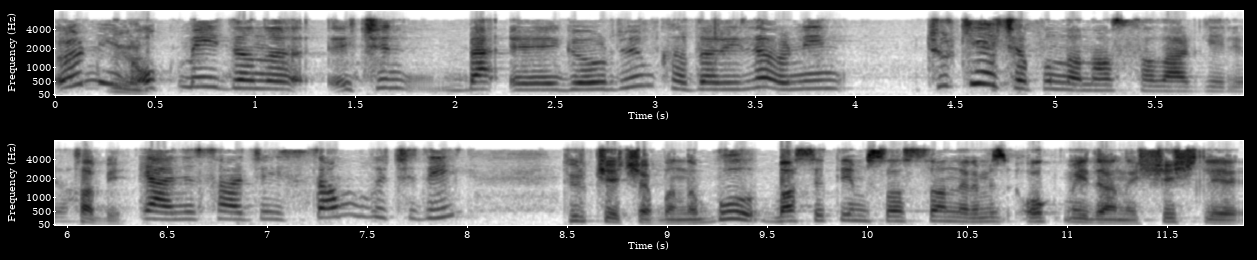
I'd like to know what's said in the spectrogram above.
Örneğin Buyurun. Ok Meydanı için ben, e, gördüğüm kadarıyla örneğin Türkiye çapından hastalar geliyor. Tabii. Yani sadece İstanbul içi değil. Türkiye çapında bu bahsettiğimiz hastanelerimiz Ok Meydanı, Şişli,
